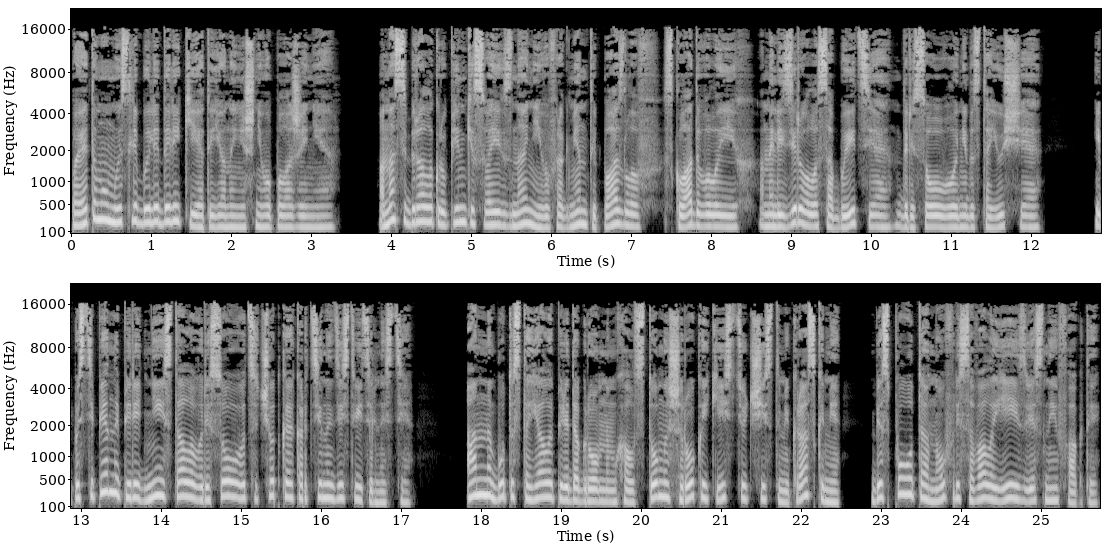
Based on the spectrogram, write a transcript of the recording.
Поэтому мысли были далеки от ее нынешнего положения. Она собирала крупинки своих знаний во фрагменты пазлов, складывала их, анализировала события, дорисовывала недостающее. И постепенно перед ней стала вырисовываться четкая картина действительности. Анна будто стояла перед огромным холстом и широкой кистью чистыми красками, без полутонов рисовала ей известные факты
